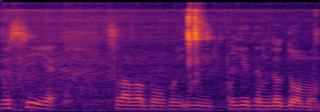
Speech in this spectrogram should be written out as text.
досіє, слава Богу, і поїдемо додому.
